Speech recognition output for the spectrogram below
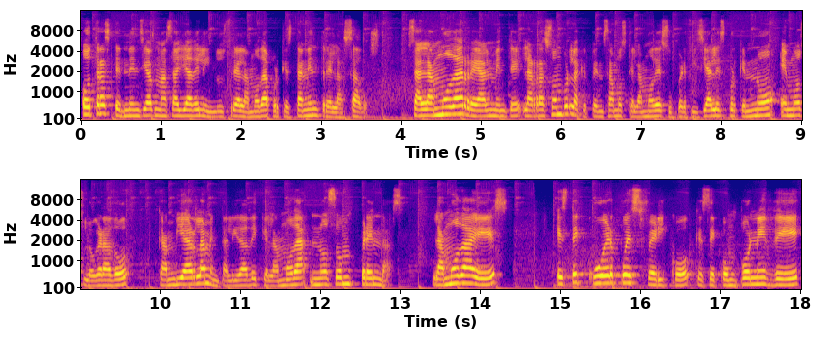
otras tendencias más allá de la industria de la moda porque están entrelazados. O sea, la moda realmente, la razón por la que pensamos que la moda es superficial es porque no hemos logrado cambiar la mentalidad de que la moda no son prendas. La moda es este cuerpo esférico que se compone de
